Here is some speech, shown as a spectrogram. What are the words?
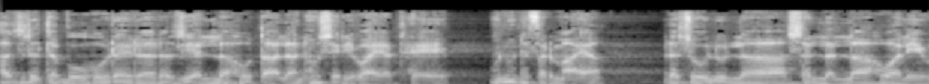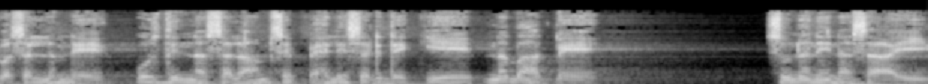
حضرت ابو حریرہ رضی اللہ تعالیٰ عنہ سے روایت ہے۔ انہوں نے فرمایا، رسول اللہ صلی اللہ علیہ وسلم نے اس دن نہ سلام سے پہلے سجدے کیے، نہ بعد میں۔ سنن نسائی،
